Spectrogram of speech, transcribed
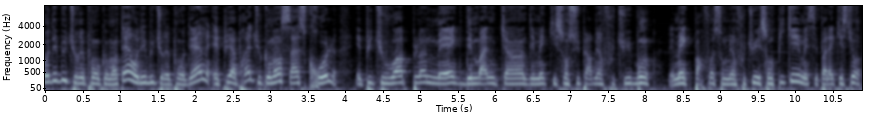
au début tu réponds aux commentaires, au début tu réponds aux DM, et puis après tu commences à scroll, et puis tu vois plein de mecs, des mannequins, des mecs qui sont super bien foutus. Bon, les mecs parfois sont bien foutus et sont piqués, mais c'est pas la question.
